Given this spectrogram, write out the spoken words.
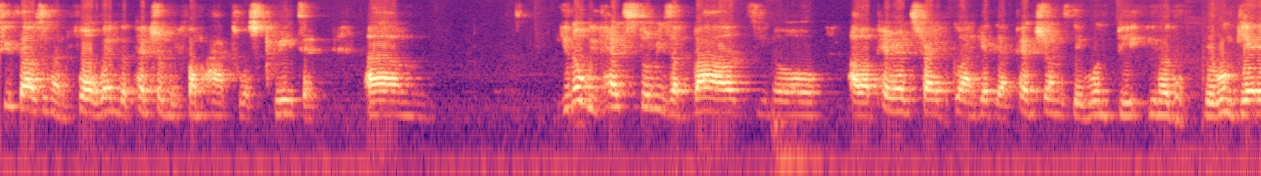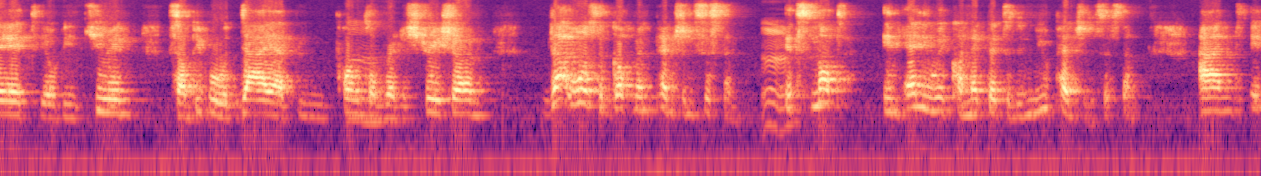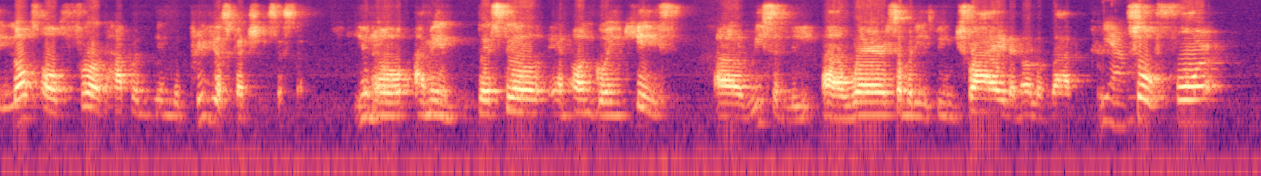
2004, when the Pension Reform Act was created, um, you know we've heard stories about you know our parents try to go and get their pensions. They won't be you know they won't get it. They'll be queuing. Some people would die at the point mm. of registration. That was the government pension system. Mm. It's not in any way connected to the new pension system. And a lot of fraud happened in the previous pension system. You know, I mean, there's still an ongoing case uh, recently uh, where somebody is being tried and all of that. Yeah. So for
